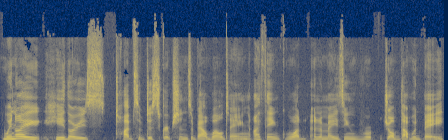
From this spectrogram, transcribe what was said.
when I hear those types of descriptions about welding, I think what an amazing r- job that would be.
